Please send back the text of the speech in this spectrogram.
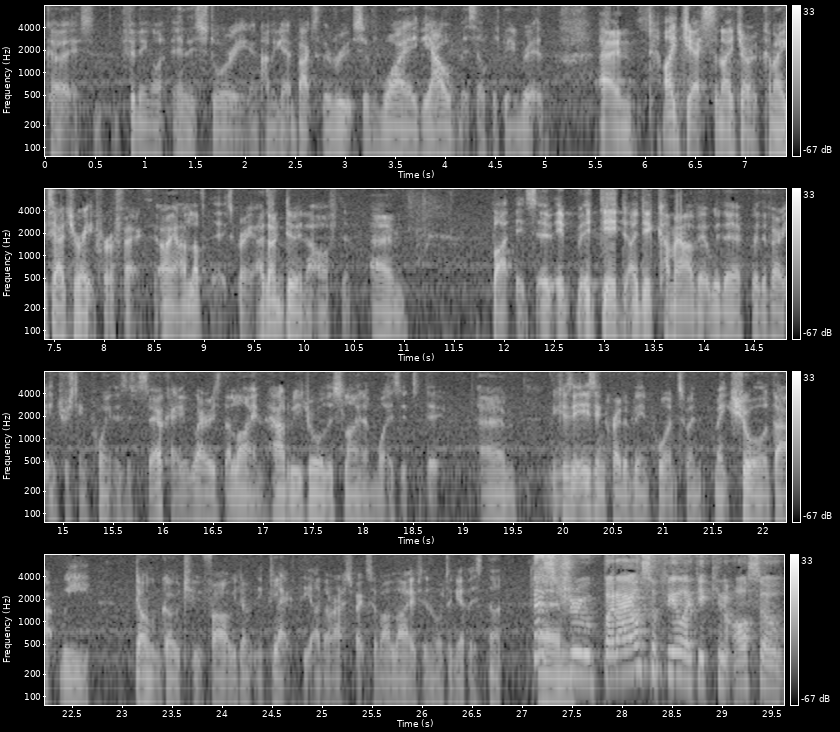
Curtis and filling in his story and kind of getting back to the roots of why the album itself was being written. And I jest and I joke and I exaggerate for effect. I mean, I loved it. It's great. I don't do it that often. Um, but it's it, it did I did come out of it with a with a very interesting point is to say okay where is the line how do we draw this line and what is it to do um, because it is incredibly important to make sure that we don't go too far we don't neglect the other aspects of our lives in order to get this done that's um, true but I also feel like it can also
